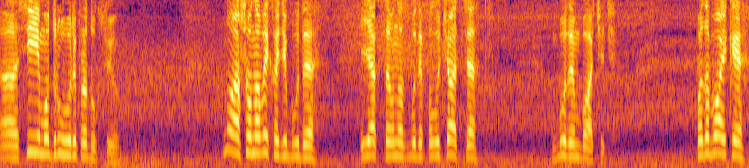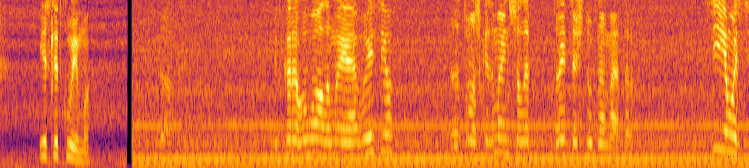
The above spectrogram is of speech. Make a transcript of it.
Е, Сіємо другу репродукцію. Ну, а що на виході буде, і як це у нас буде получатися, будемо бачити. Вподобайки і слідкуємо. Так. Підкоригували ми висів, трошки зменшили 30 штук на метр. Сіємось.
